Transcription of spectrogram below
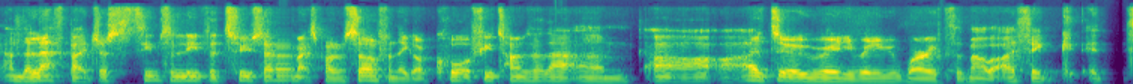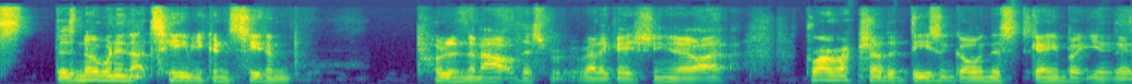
and the left back just seems to leave the two centre backs by himself, and they got caught a few times like that. Um, I, I, I do really, really worry for them. I think it's there's no one in that team you can see them pulling them out of this relegation. You know, I, Brian Rush had a decent goal in this game, but you know,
